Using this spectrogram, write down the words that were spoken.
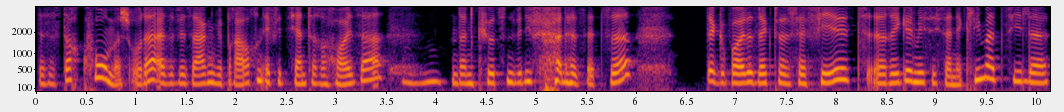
Das ist doch komisch, oder? Also wir sagen, wir brauchen effizientere Häuser mhm. und dann kürzen wir die Fördersätze. Der Gebäudesektor verfehlt äh, regelmäßig seine Klimaziele,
